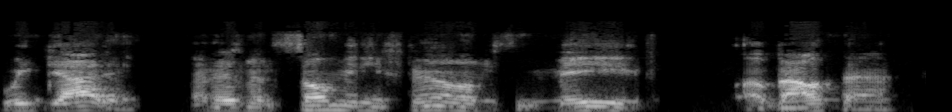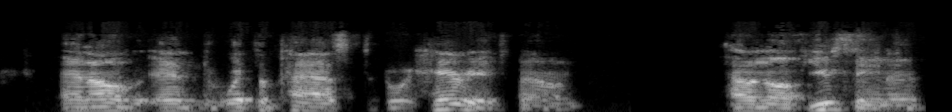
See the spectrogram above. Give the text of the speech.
We got it. And there's been so many films made about that. And um, and with the past with Harriet film, I don't know if you've seen it,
